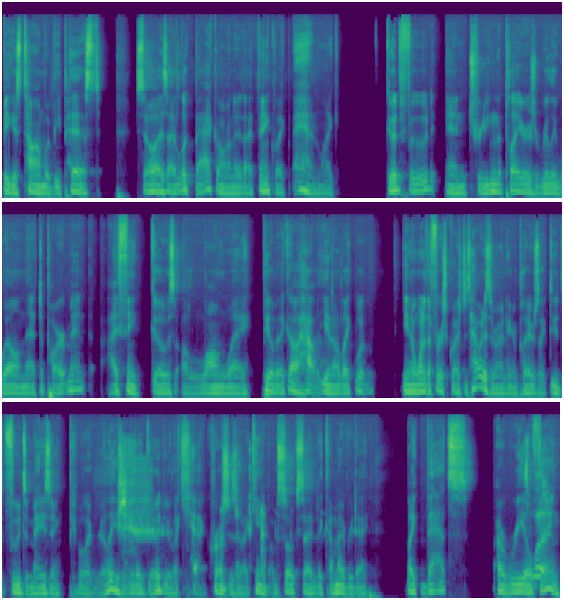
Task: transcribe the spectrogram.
because Tom would be pissed. So as I look back on it, I think like man, like good food and treating the players really well in that department, I think goes a long way. People be like, oh, how you know, like what you know, one of the first questions, how it is around here? And players like, dude, the food's amazing. People are like, really? Is it really good? You're like, yeah, it crushes it. I can't. I'm so excited to come every day. Like that's a real thing.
